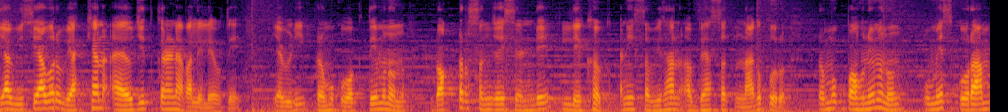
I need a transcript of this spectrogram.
या विषयावर व्याख्यान आयोजित करण्यात आलेले होते. यावेळी प्रमुख वक्ते म्हणून डॉक्टर संजय सेंडे लेखक आणि संविधान अभ्यासक नागपूर प्रमुख पाहुणे म्हणून उमेश कोराम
